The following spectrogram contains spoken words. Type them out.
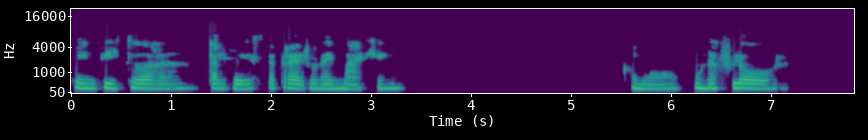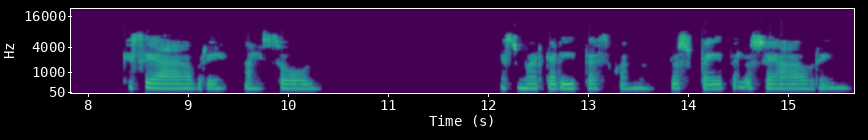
Te invito a tal vez a traer una imagen como una flor que se abre al sol. Es margaritas cuando los pétalos se abren.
